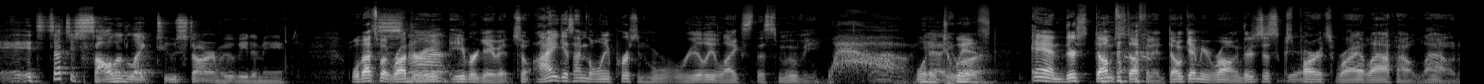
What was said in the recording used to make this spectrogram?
it's such a solid like two star movie to me. Well, that's what Roger not- A- Ebert gave it. So I guess I'm the only person who really likes this movie. Wow, what yeah, a twist! And there's dumb stuff in it. Don't get me wrong. There's just parts where I laugh out loud.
